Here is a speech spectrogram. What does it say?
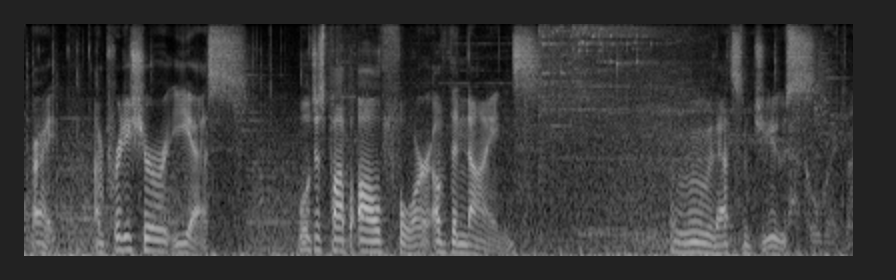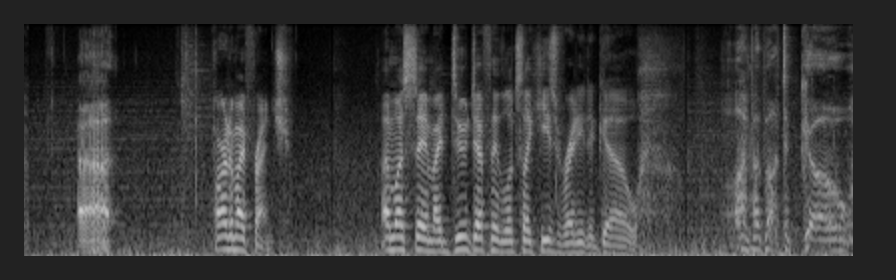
Alright, I'm pretty sure yes. We'll just pop all four of the nines. Ooh, that's some juice. Uh, of my French. I must say, my dude definitely looks like he's ready to go. I'm about to go.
